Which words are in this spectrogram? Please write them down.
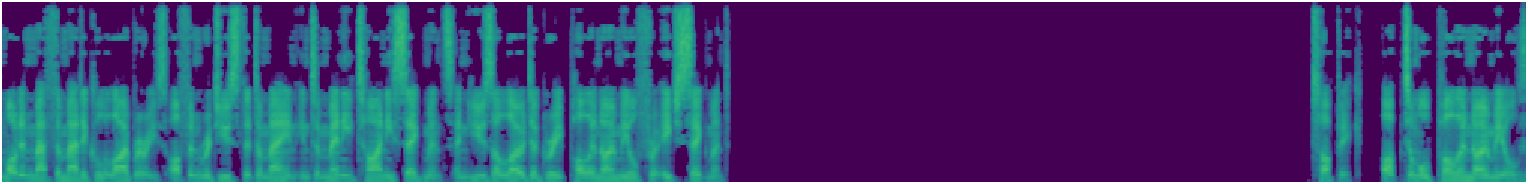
Modern mathematical libraries often reduce the domain into many tiny segments and use a low-degree polynomial for each segment. Topic: Optimal polynomials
